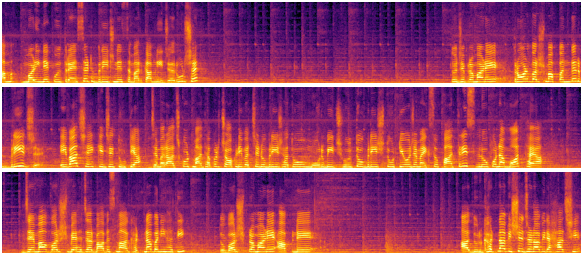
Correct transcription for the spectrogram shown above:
આમ મળીને કુલ ત્રેસઠ બ્રિજને સમારકામની જરૂર છે. તો જે પ્રમાણે ત્રણ વર્ષમાં પંદર બ્રિજ એવા છે કે જે તૂટ્યા, જેમાં રાજકોટ માધાપર ચોકડી વચ્ચેનો બ્રિજ હતો, મોરબી ઝૂલતો બ્રિજ તૂટ્યો, જેમાં એકસો પાંત્રીસ લોકોના મોત થયા જેમાં વર્ષ બે હજાર બાવીસમાં આ ઘટના બની હતી. તો વર્ષ પ્રમાણે આપને આ દુર્ઘટના વિશે જણાવી રહ્યા છીએ.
